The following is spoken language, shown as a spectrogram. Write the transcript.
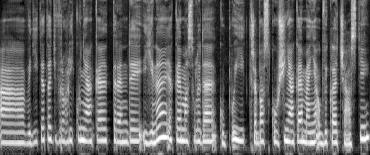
A vidíte teď v rohlíku nějaké trendy jiné, jaké maso lidé kupují? Třeba zkouší nějaké méně obvyklé části?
